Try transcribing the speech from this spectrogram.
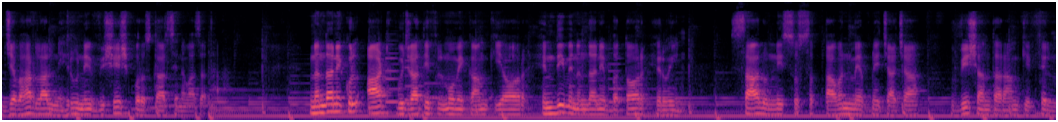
जवाहरलाल नेहरू ने विशेष पुरस्कार से नवाजा था। नंदा ने कुल आठ गुजराती फ़िल्मों में काम किया और हिंदी में नंदा ने बतौर हीरोइन। साल उन्नीस में अपने चाचा वी शांताराम की फ़िल्म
